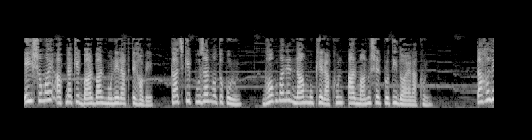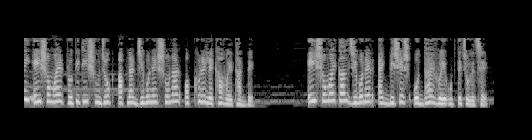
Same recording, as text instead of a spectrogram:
এই সময় আপনাকে বারবার মনে রাখতে হবে, কাজকে পূজার মতো করুন, ভগবানের নাম মুখে রাখুন আর মানুষের প্রতি দয়া রাখুন। তাহলেই এই সময়ের প্রতিটি সুযোগ আপনার জীবনের সোনার অক্ষরে লেখা হয়ে থাকবে। এই সময়কাল জীবনের এক বিশেষ অধ্যায় হয়ে উঠতে চলেছে।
